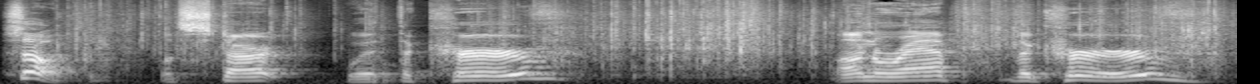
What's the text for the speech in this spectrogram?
So, let's start with the curve unwrap the curve.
